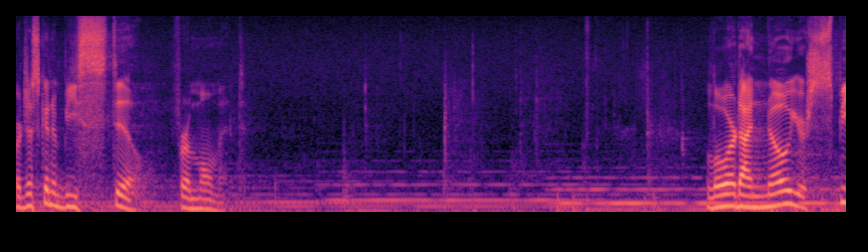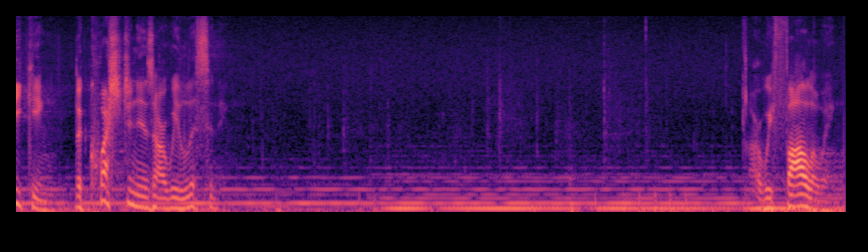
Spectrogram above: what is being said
We're just going to be still for a moment. Lord, I know you're speaking. The question is, are we listening? Are we following?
